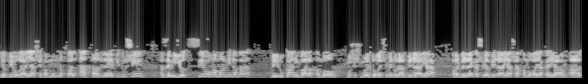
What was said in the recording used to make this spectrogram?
יביאו ראייה שהמום נפל אחרי הקידושין, אז הם יוציאו ממון מן הבת. ואילו כאן אם בעל החמור, כמו ששמואל דורש ממנו להביא ראייה, אבל ברגע שהוא יביא ראייה שהחמור היה קיים, אז,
